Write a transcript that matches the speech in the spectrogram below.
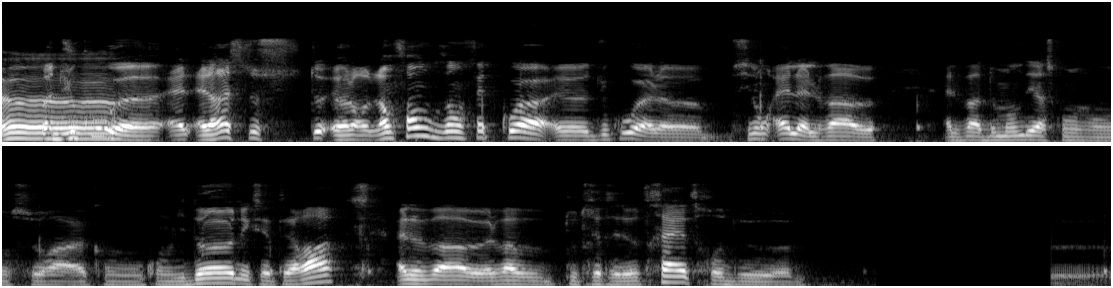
euh... Bah, du coup, euh, elle, elle reste. st- Alors, l'enfant, vous en faites quoi? Euh, Du coup, elle, euh, sinon, elle, elle va, euh, elle va demander à ce qu'on lui donne, etc. Elle va, euh, elle te traiter de traître, de, de,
